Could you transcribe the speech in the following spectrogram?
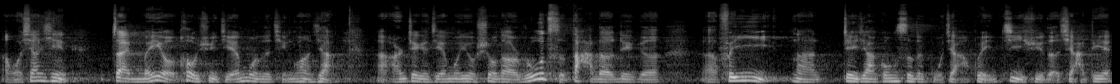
啊，我相信，在没有后续节目的情况下，啊，而这个节目又受到如此大的这个呃非议，那这家公司的股价会继续的下跌，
